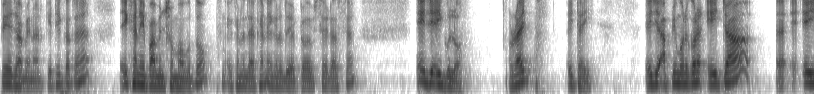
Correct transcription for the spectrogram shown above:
পেয়ে যাবেন আর কি ঠিক আছে? হ্যাঁ? এখানেই পাবেন সম্ভবত। এখানে দেখেন, এখানে দু একটা ওয়েবসাইট আছে। এই যে এইগুলো রাইট এইটাই। এই যে আপনি মনে করেন এইটা এই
